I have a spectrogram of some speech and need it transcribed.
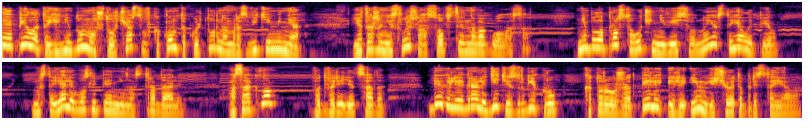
Когда я пел это, я не думал, что участвую в каком-то культурном развитии меня. Я даже не слышал собственного голоса. Мне было просто очень невесело, но я стоял и пел. Мы стояли возле пианино, страдали. А за окном, во дворе детсада, бегали и играли дети из других групп, которые уже отпели или им еще это предстояло.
